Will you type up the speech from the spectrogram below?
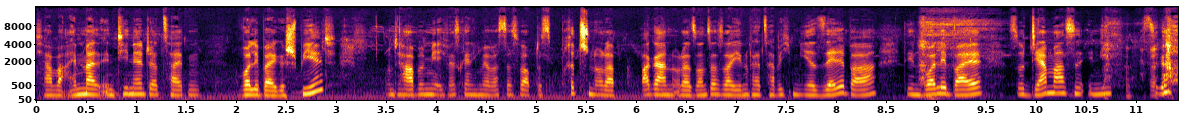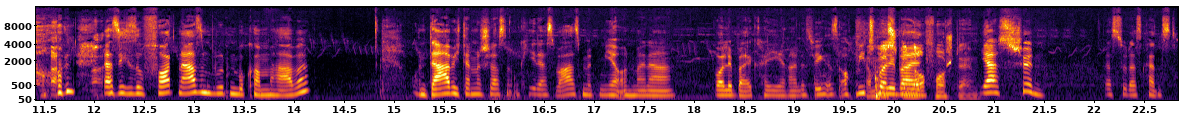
Ich habe einmal in Teenagerzeiten Volleyball gespielt und habe mir, ich weiß gar nicht mehr, was das war, ob das Pritschen oder Baggern oder sonst was war. Jedenfalls habe ich mir selber den Volleyball so dermaßen in die Fresse gehauen, dass ich sofort Nasenbluten bekommen habe. Und da habe ich dann beschlossen, okay, das war es mit mir und meiner Volleyballkarriere. Deswegen ist auch Kann man das Beachvolleyball. genau vorstellen. Ja, ist schön, dass du das kannst.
